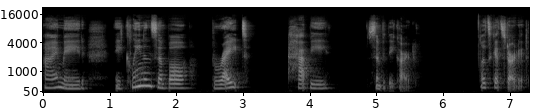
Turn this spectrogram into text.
I made a clean and simple, bright, happy sympathy card. Let's get started.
